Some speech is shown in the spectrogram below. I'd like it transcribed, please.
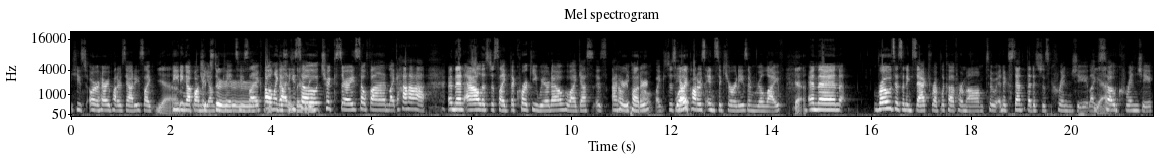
he's or Harry Potter's dad. He's like Yeah, beating like up on the younger kids. He's like, oh like my god, he's so everybody." trickster. He's so fun. Like ha ha ha. And then Al is just like the quirky weirdo who I guess is I don't Harry Potter? know. like just What? Harry Potter's insecurities in real life. Yeah. And then Rose is an exact replica of her mom to an extent that it's just cringy, like Yeah. so cringy.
